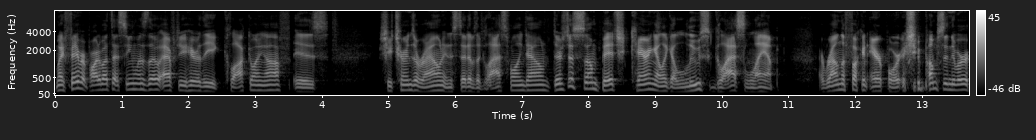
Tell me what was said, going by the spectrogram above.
my favorite part about that scene was though, after you hear the clock going off, is she turns around and instead of the glass falling down, there's just some bitch carrying a, like a loose glass lamp around the fucking airport. And she bumps into her,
